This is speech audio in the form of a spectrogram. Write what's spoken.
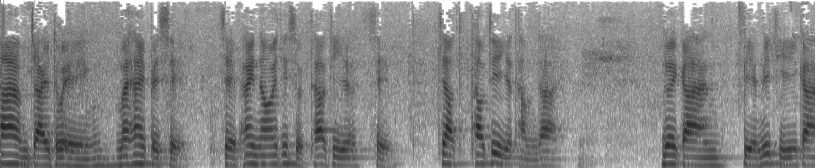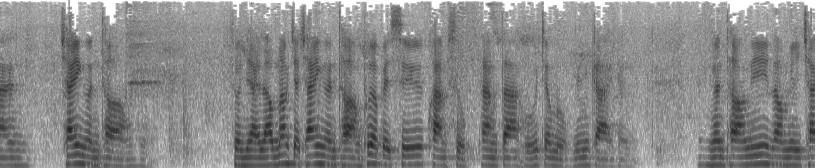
ห้ามใจตัวเองไม่ให้ไปเสพ พให้น้อยที่สุดเท่าที่จะเสพเท่าที่จะทำได้ ด้วยการเปลี่ยนวิธีการใช้เงินทอง ส่วนใหญ่เรามักจะใช้เงินทองเพื่อไปซื้อความสุขทางตาหูจมูกลิ้นกายกัน เงินทองนี้เรามีใช้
